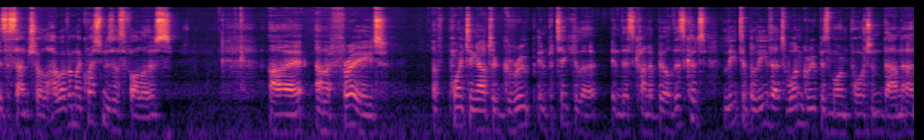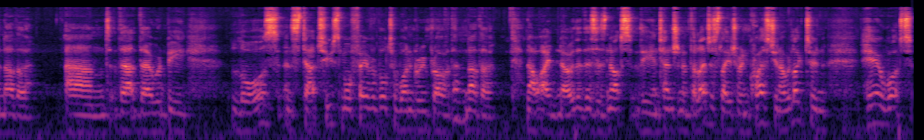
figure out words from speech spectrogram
is essential. However, my question is as follows I am afraid of pointing out a group in particular in this kind of bill. This could lead to believe that one group is more important than another, and that there would be laws and statutes more favourable to one group rather than another. Now, I know that this is not the intention of the legislator in question. I would like to hear what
